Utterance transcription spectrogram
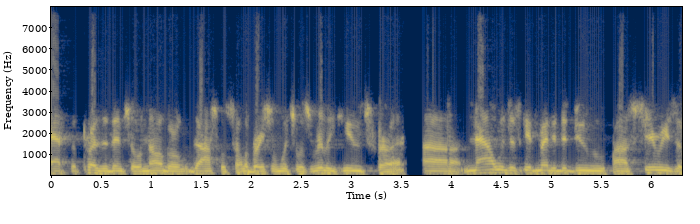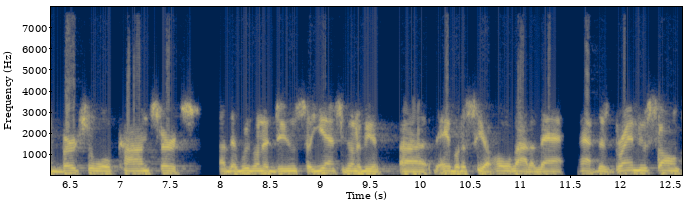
at the presidential inaugural gospel celebration, which was really huge for us. Uh, now we're just getting ready to do a series of virtual concerts uh, that we're going to do. So yes, you're going to be uh, able to see a whole lot of that. I have this brand new song,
